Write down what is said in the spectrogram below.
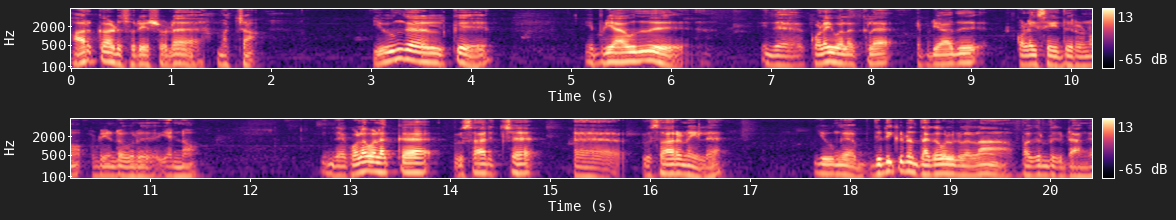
ஆற்காடு சுரேஷோட மச்சான். இவங்களுக்கு எப்படியாவது இந்த கொலை வழக்கில் எப்படியாவது கொலை செய்திடணும் அப்படின்ற ஒரு எண்ணம். இந்த கொலை வழக்கை விசாரித்த விசாரணையில் இவங்க திடுக்கிடும் தகவல்களெல்லாம் பகிர்ந்துக்கிட்டாங்க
